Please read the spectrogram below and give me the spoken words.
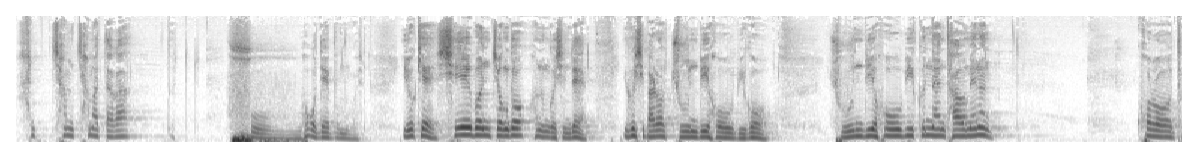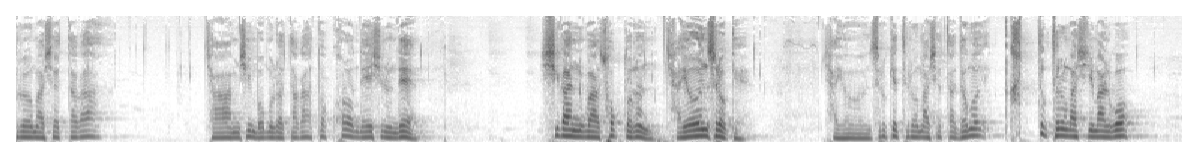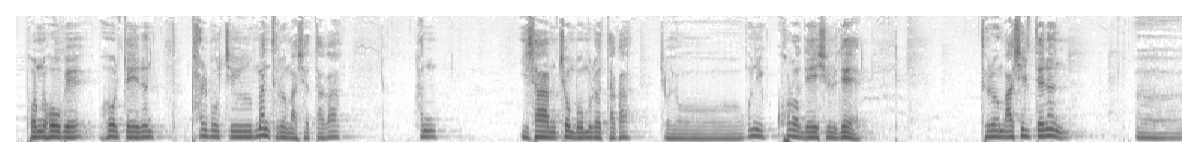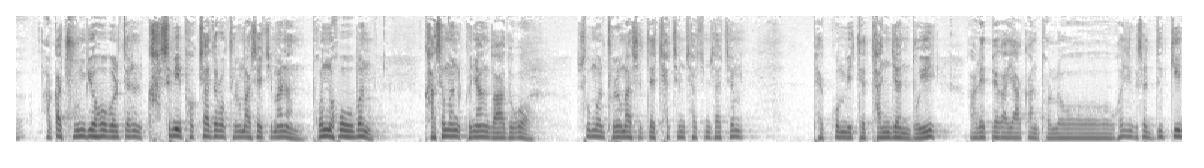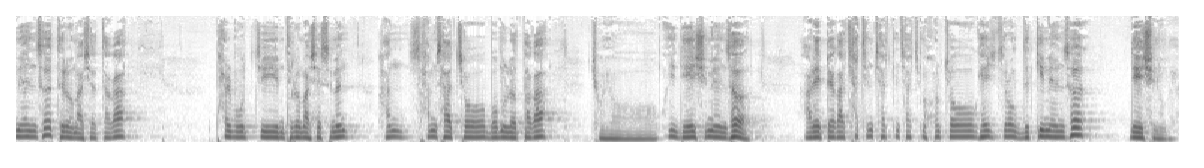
한참 참았다가 후 하고 내뿜는 것입니다. 이렇게 세 번 정도 하는 것인데 이것이 바로 준비 호흡이고 준비 호흡이 끝난 다음에는 코로 들어 마셨다가 잠시 머물렀다가 또 코로 내쉬는데 시간과 속도는 자연스럽게 자연스럽게 들어 마셨다. 너무 가득 들어 마시지 말고 본 호흡에 할 때에는 팔부쯤만 들어 마셨다가 한 2, 3초 머물렀다가 조용히 코로 내쉬는데 들어 마실 때는 어, 아까 준비 호흡 할 때는 가슴이 벅차도록 들어 마셨지만은 본 호흡은 가슴은 그냥 놔두고 숨을 들어 마실 때 차츰 차츰 차츰 배꼽 밑에 단전 부위 아랫배가 약간 볼록해진 것을 느끼면서 들어 마셨다가 팔부찜 들어 마셨으면 한 3, 4초 머물렀다가 조용히 내쉬면서 아랫배가 차츰차츰 차츰 홀쭉해지도록 느끼면서 내쉬는 거예요.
